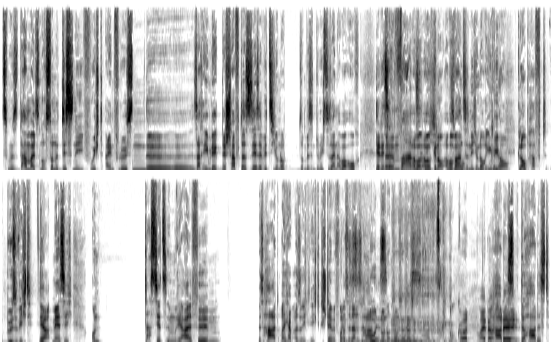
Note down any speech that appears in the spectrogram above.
zumindest damals noch so eine Disney-Furcht einflößende äh, Sache. Der, der schafft das sehr, sehr witzig und auch so ein bisschen dümmlich zu sein, aber auch. Ja, der ist halt wahnsinnig. Aber, aber genau, aber So. wahnsinnig und auch irgendwie Genau. glaubhaft Bösewicht Ja. mäßig. Und das jetzt im Realfilm ist hart, weil ich habe, also ich, ich stelle mir vor, dass er dann ist nur, nur, nur, nur das ist hart Oh Gott, weiter hardest, schnell. the hardest,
